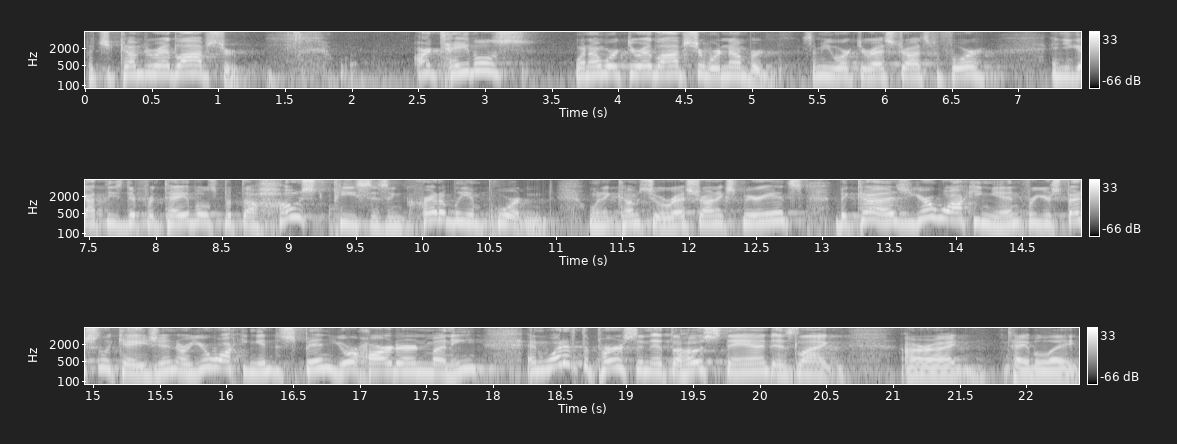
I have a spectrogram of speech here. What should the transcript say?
But you come to Red Lobster. Our tables, when I worked at Red Lobster, were numbered. Some of you worked at restaurants before and you got these different tables, but the host piece is incredibly important when it comes to a restaurant experience because you're walking in for your special occasion or you're walking in to spend your hard earned money. And what if the person at the host stand is like, all right, table eight?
